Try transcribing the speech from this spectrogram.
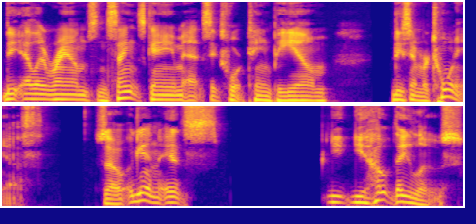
the LA Rams and Saints game at 6:14 p.m. December 20th. So again, it's you, you hope they lose.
